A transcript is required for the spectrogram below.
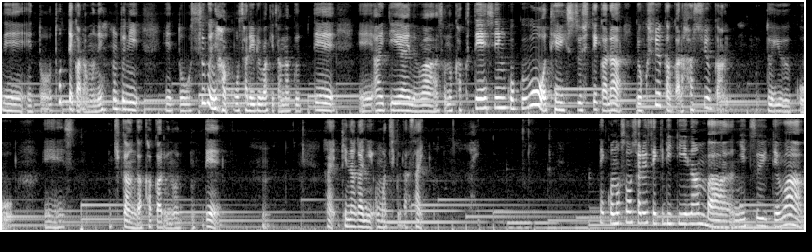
でえっと、取ってからもね本当に、えっと、すぐに発行されるわけじゃなくって、えー、ITIN はその確定申告を提出してから6週間から8週間というこうえー、期間がかかるので、うん、はい、気長にお待ちください。はい、でこのソーシャルセキュリティナンバーについては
